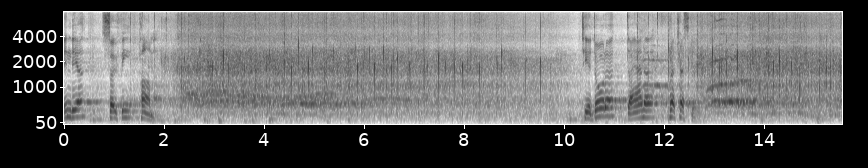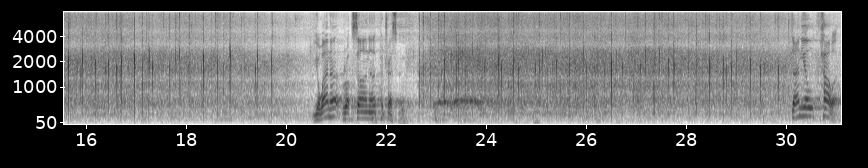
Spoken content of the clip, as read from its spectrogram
India Sophie Palmer. Theodora Diana Petrescu. Ioana Roxana Petrescu. Daniel Power.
